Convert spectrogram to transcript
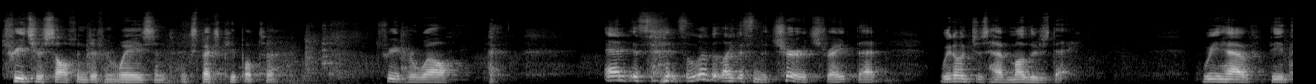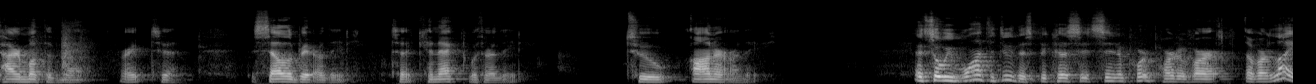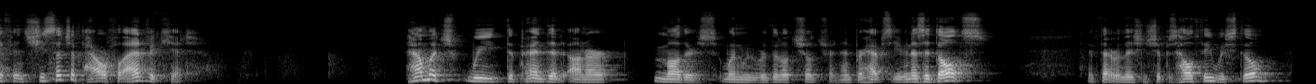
treats herself in different ways and expects people to treat her well. and it's, it's a little bit like this in the church, right? That we don't just have Mother's Day, we have the entire month of May, right? To celebrate Our Lady, to connect with Our Lady, to honor Our Lady. And so we want to do this because it's an important part of our of our life and she's such a powerful advocate. How much we depended on our mothers when we were little children and perhaps even as adults. If that relationship is healthy, we still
